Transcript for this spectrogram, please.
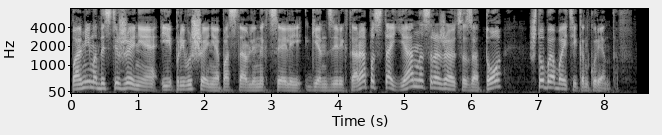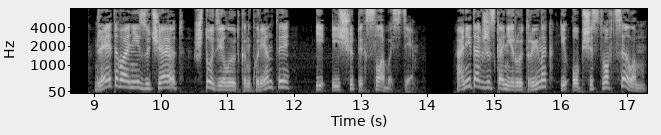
Помимо достижения и превышения поставленных целей, гендиректора постоянно сражаются за то, чтобы обойти конкурентов. Для этого они изучают, что делают конкуренты и ищут их слабости. Они также сканируют рынок и общество в целом,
